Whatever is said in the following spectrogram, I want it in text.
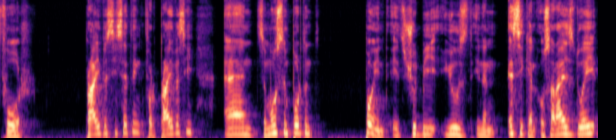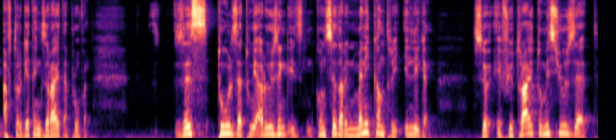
for privacy setting, for privacy. And the most important point, it should be used in an ethical, authorized way after getting the right approval. This tools that we are using is considered in many countries illegal. So if you try to misuse that,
